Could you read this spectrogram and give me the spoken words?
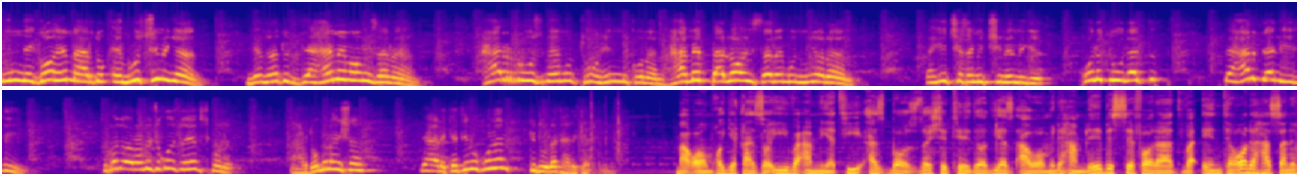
این نگاه مردم امروز چی میگن؟ میگن دارن تو دهن ما می‌زنن. هر روز بهمون توهین می‌کنن. همه بلایی سرمون میارن. و هیچ کس هم هیچی نمیگه. خود دولت به هر دلیلی می‌خواد آرامش خودش رو حفظ کنه. مردم بلنشن یه حرکتی بکنن که دولت حرکت کنه. مقام های قضایی و امنیتی از بازداشت تعدادی از عوامل حمله به سفارت و انتقال حسن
